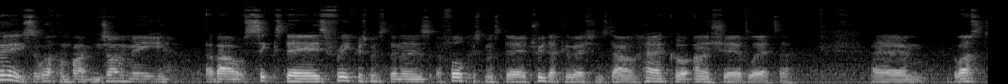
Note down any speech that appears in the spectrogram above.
Okay, so welcome back. You join me about six days, three Christmas dinners, a full Christmas day, tree decorations down, haircut, and a shave later. Um, the last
